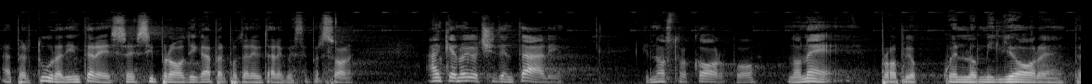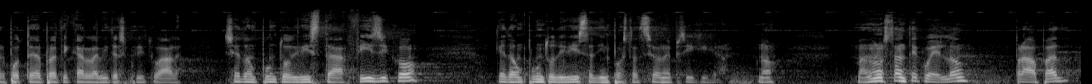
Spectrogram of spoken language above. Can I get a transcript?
apertura di interesse, si prodiga per poter aiutare queste persone. Anche noi occidentali, il nostro corpo non è proprio quello migliore per poter praticare la vita spirituale, sia da un punto di vista fisico che da un punto di vista di impostazione psichica. No? Ma nonostante quello, Prabhupada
